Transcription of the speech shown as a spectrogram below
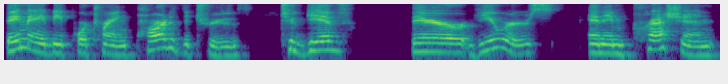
They may be portraying part of the truth to give their viewers an impression,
